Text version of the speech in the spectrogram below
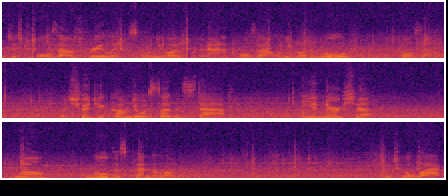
it just pulls out freely. So when you go to put it on, it pulls out. When you go to move, it pulls out. But should you come to a sudden stop, the inertia will move this pendulum, which will lack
